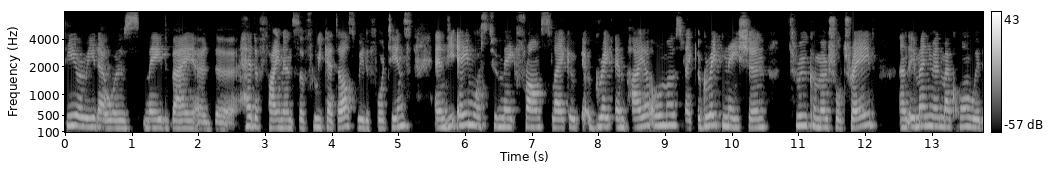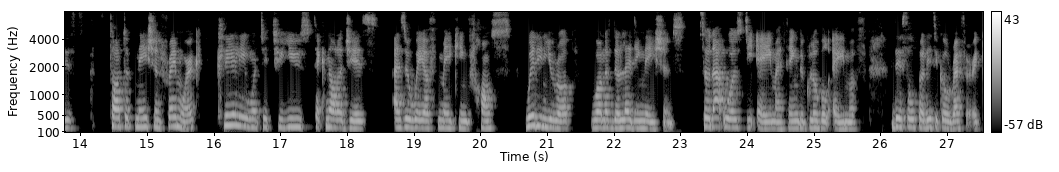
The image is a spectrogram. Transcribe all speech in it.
theory that was made by uh, the head of finance of Louis XIV, Louis XIV, and the aim was to make France like a, a great empire, almost like a great nation through commercial trade. And Emmanuel Macron, with his startup nation framework, clearly wanted to use technologies as a way of making France within Europe one of the leading nations. So that was the aim, I think, the global aim of this whole political rhetoric.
